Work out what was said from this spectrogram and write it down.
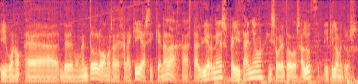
Y bueno, eh, de momento lo vamos a dejar aquí. Así que nada, hasta el viernes, feliz año y sobre todo salud y kilómetros.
